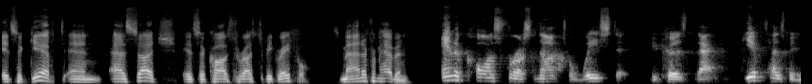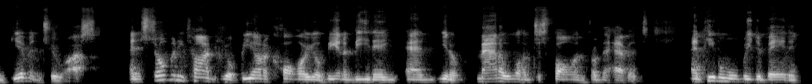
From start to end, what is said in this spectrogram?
it's a gift. And as such, it's a cause for us to be grateful. It's manna from heaven. And a cause for us not to waste it because that gift has been given to us. And so many times you'll be on a call you'll be in a meeting and, you know, manna will have just fallen from the heavens and people will be debating,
